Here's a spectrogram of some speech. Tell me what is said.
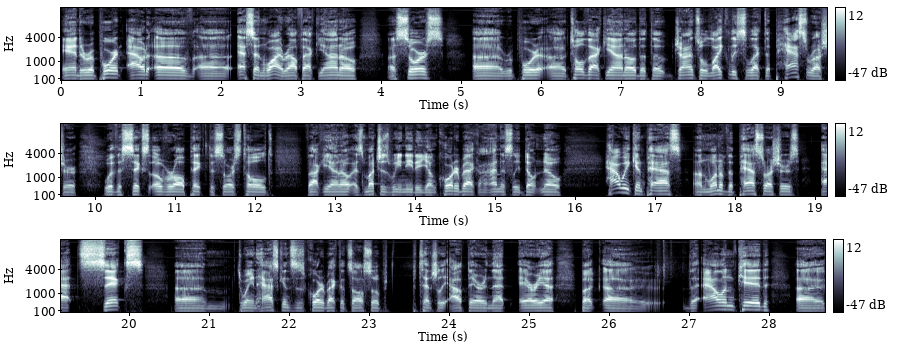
and a report out of uh, SNY Ralph Vacchiano, a source uh, report uh, told Vacchiano that the Giants will likely select a pass rusher with the sixth overall pick. The source told Vacchiano, as much as we need a young quarterback, I honestly don't know how we can pass on one of the pass rushers at six. Um, Dwayne Haskins is a quarterback that's also potentially out there in that area, but uh, the Allen kid, uh,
